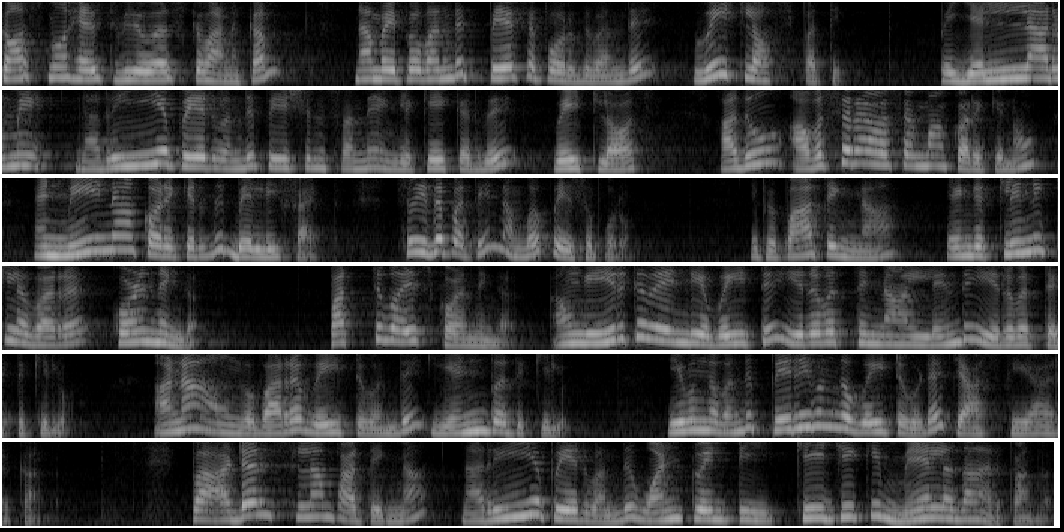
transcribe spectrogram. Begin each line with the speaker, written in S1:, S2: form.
S1: Cosmo health வியூவர்ஸ்க்கு வணக்கம். நம்ம இப்போ வந்து பேச போகிறது வந்து வெயிட் லாஸ் பற்றி இப்போ எல்லாருமே நிறைய பேர் வந்து பேஷண்ட்ஸ் வந்து எங்களை கேட்குறது வெயிட் லாஸ் அதுவும் அவசர அவசரமாக குறைக்கணும். அண்ட் மெயினாக குறைக்கிறது பெல்லி ஃபேட் ஸோ இதை பற்றி நம்ம பேச போகிறோம் இப்போ பார்த்திங்கன்னா எங்கள் கிளினிக்கில் வர குழந்தைங்க பத்து வயசு குழந்தைங்க அவங்க இருக்க வேண்டிய வெயிட்டு இருபத்தி நாலுலேருந்து இருபத்தெட்டு கிலோ. ஆனால் அவங்க வர வெயிட்டு வந்து எண்பது கிலோ. இவங்க வந்து பெரியவங்க வெயிட்டை விட ஜாஸ்தியாக இருக்காங்க. இப்போ அடல்ட்ஸ்லாம் பார்த்திங்கன்னா நிறைய பேர் வந்து ஒன் டுவெண்ட்டி கேஜிக்கு மேலே தான் இருக்காங்க.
